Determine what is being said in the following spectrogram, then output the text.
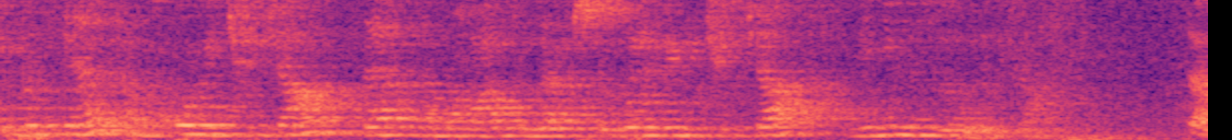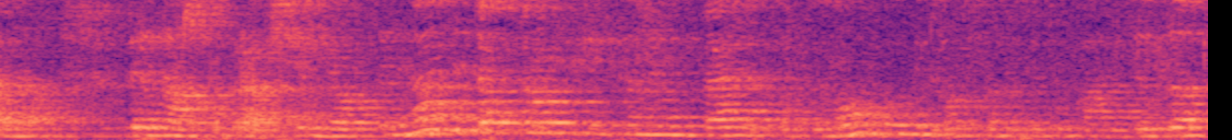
і пацієнтам по відчуттям це набагато легше, больові відчуття мінімізуються. Це в нас дренаж покращення оксигенації, так трохи тканин перед постановкою гідроксапатиту кальцію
